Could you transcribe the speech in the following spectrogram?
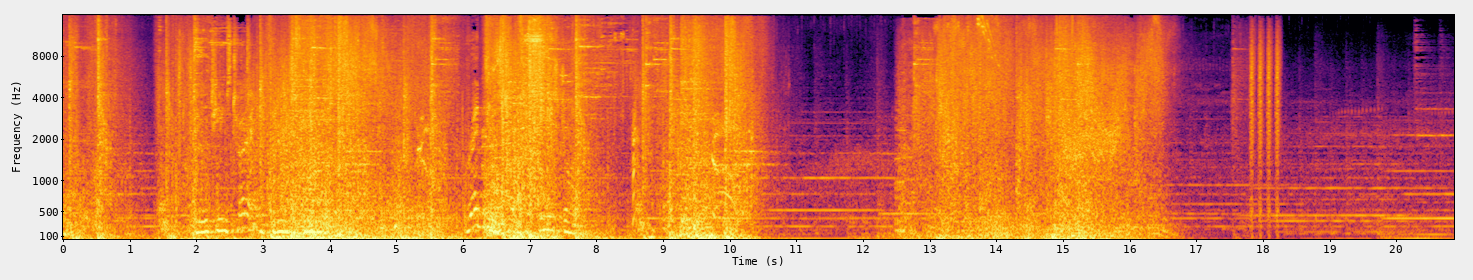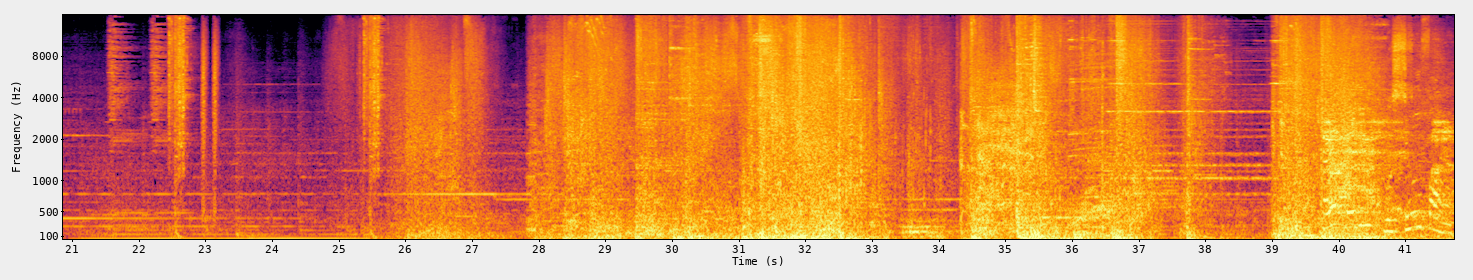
Blue team's turret has been destroyed. Red team's turret has been destroyed. Soon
